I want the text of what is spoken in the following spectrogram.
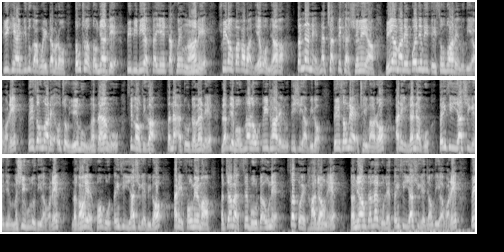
ပြည်ခိုင်ပြည်သူ့ကာကွယ်ရေးတပ်မတော်3631 PPDF တရင်တက်ခွဲ9နဲ့ရွှေတောင်ပကဖရဲဘော်များက တနက်နဲ့နှစ်ချက်ပစ်ခတ်ရှင်းလင်းရာနေရာမှာတင်ပွဲချင်းပြီးတေဆုံးသွားတယ်လို့သိရပါတယ်။တေဆုံးသွားတဲ့အုပ်ချုပ်ရေးမှုငတန်းကိုစစ်ကောင်စီကတနက်အတူတလက်နဲ့လက်ပစ်ပုံနှလုံးပေးထားတယ်လို့သိရှိရပြီးတော့တေဆုံးတဲ့အချိန်မှာတော့အဲ့ဒီလက်နက်ကိုတင်စီရရှိခဲ့ခြင်းမရှိဘူးလို့သိရပါတယ်။၎င်းရဲ့ဖုန်းကိုတင်စီရရှိခဲ့ပြီးတော့အဲ့ဒီဖုန်းထဲမှာအကြမ်းဖက်စစ်ဗိုလ်တအုပ်နဲ့ဆက်သွယ်ထားကြောင်းနဲ့ဓမြောင်တလက်ကိုလည်းတင်စီရရှိခဲ့ကြောင်းသိရပါတယ်။တေ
